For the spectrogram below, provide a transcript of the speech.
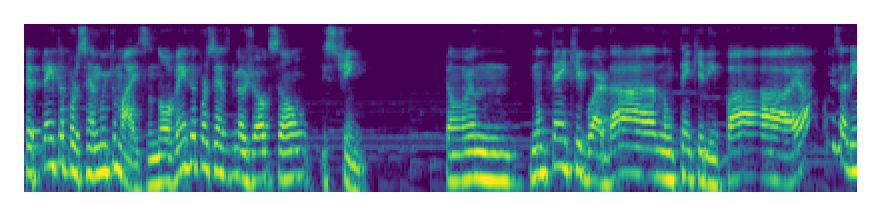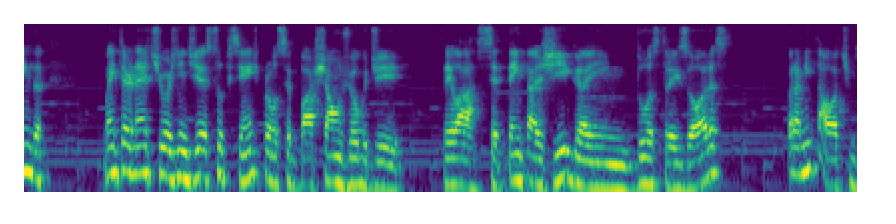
70% muito mais. 90% dos meus jogos são Steam. Então eu não tenho que guardar, não tenho que limpar. É uma coisa linda. A internet hoje em dia é suficiente para você baixar um jogo de sei lá, 70 GB em duas, três horas, para mim tá ótimo.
